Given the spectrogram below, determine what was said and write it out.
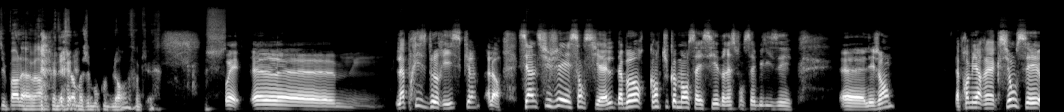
tu, parles à un connaisseur, moi j'ai beaucoup de blancs. Donc... Euh. Ouais. Euh, la prise de risque. Alors, c'est un sujet essentiel. D'abord, quand tu commences à essayer de responsabiliser euh, les gens, la première réaction, c'est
